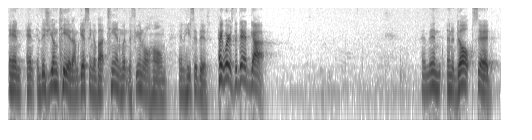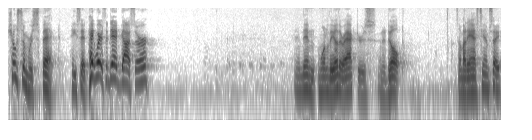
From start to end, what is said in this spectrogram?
and, and, and this young kid, I'm guessing about 10, went in the funeral home and he said this Hey, where's the dead guy? And then an adult said, Show some respect. He said, Hey, where's the dead guy, sir? And then one of the other actors, an adult, somebody asked him, say,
